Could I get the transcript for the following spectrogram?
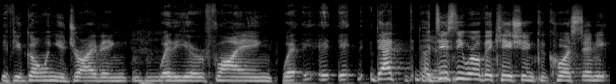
if you're going? You're driving. Mm-hmm. Whether you're flying. What it, it, that a Disney World vacation could cost any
